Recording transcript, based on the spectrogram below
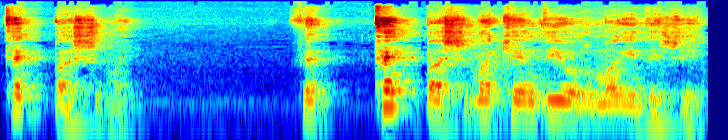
Tek başımayım. Ve tek başıma kendi yoluma gideceğim.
